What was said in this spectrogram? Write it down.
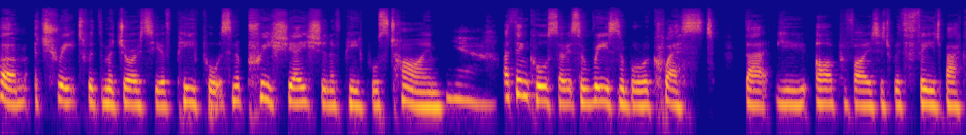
um, a treat with the majority of people. It's an appreciation of people's time. Yeah. I think also it's a reasonable request that you are provided with feedback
